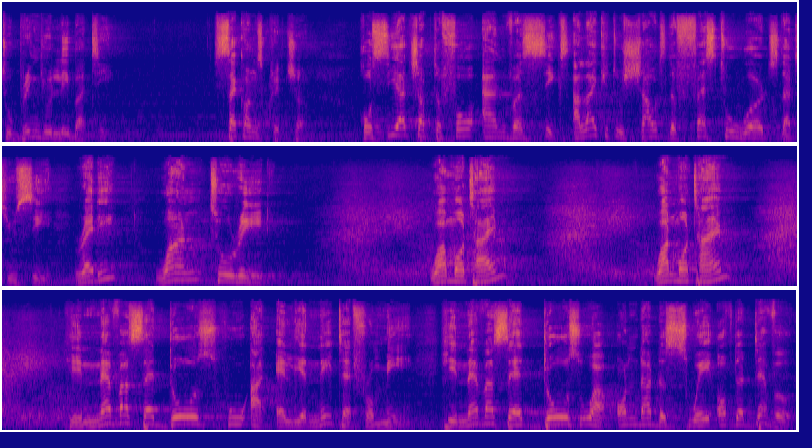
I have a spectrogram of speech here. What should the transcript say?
to bring you liberty. Second scripture, Hosea chapter 4 and verse 6. I'd like you to shout the first two words that you see. Ready? One, two, read. One more time. One more time. He never said those who are alienated from me. He never said those who are under the sway of the devil.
